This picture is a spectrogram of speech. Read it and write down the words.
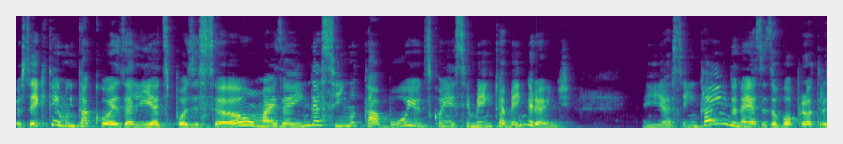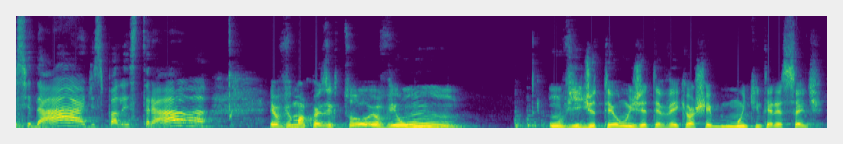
Eu sei que tem muita coisa ali à disposição, mas ainda assim o tabu e o desconhecimento é bem grande. E assim tá indo, né? Às vezes eu vou para outras cidades palestrar. Eu vi uma coisa que tu. Eu vi um. Um vídeo teu, um IGTV, que eu achei muito interessante.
